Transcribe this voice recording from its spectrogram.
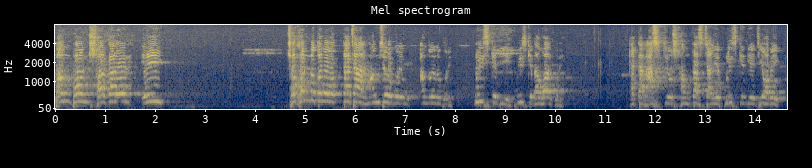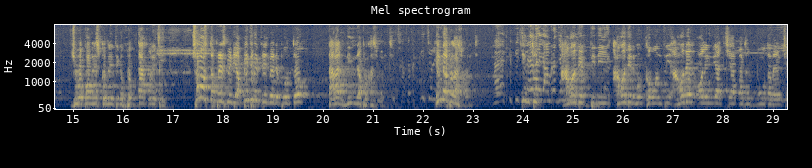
বামফ্রন্ট সরকারের এই জঘন্যতম অত্যাচার মানুষের উপরে আন্দোলনের উপরে, পুলিশকে দিয়ে, পুলিশকে ব্যবহার করে, একটা রাষ্ট্রীয় সন্ত্রাস চালিয়ে পুলিশকে দিয়ে যেভাবে যুব কংগ্রেস কর্মী থেকে হত্যা করেছে। সমস্ত প্রেস মিডিয়া পৃথিবীর প্রেস মিডিয়া পর্যন্ত তারা নিন্দা প্রকাশ করেছে। নিন্দা প্রকাশ করেছে। কিন্তু আমাদের দিদি আমাদের মুখ্যমন্ত্রী আমাদের all India chairperson Mamata Banerjee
